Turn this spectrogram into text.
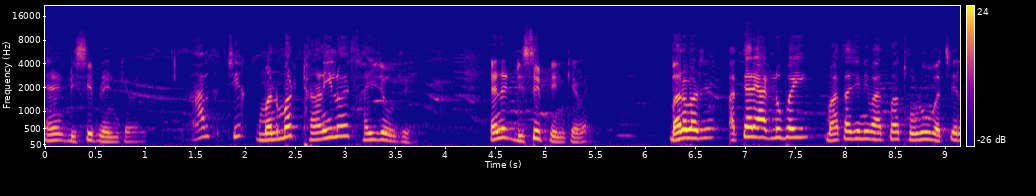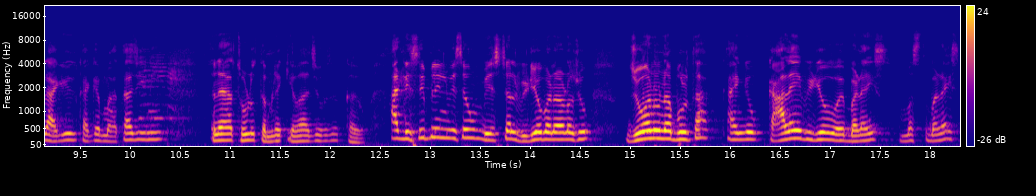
એને ડિસિપ્લિન કહેવાય. આ બધું જે મનમાં ઠાણી લો એ થઈ જવું જોઈએ. એને ડિસિપ્લિન કહેવાય. બરાબર છે? અત્યારે આટલું ભાઈ માતાજીની વાતમાં થોડું વચ્ચે લાગ્યું, કારણ કે માતાજીની અને આ થોડું તમને કહેવા જેવું છે, કહ્યું. આ ડિસિપ્લિન વિશે હું બેસ્ટલ વીડિયો બનાવવાનો છું. જોવાનું ના ભૂલતા, કારણ કે હું કાલે વીડિયો બનાવીશ, મસ્ત બનાવીશ.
